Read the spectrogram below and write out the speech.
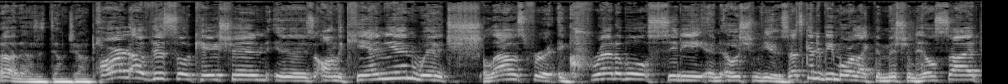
Oh, that was a dumb joke. Part of this location is on the canyon, which allows for incredible city and ocean views. That's going to be more like the Mission Hillside.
